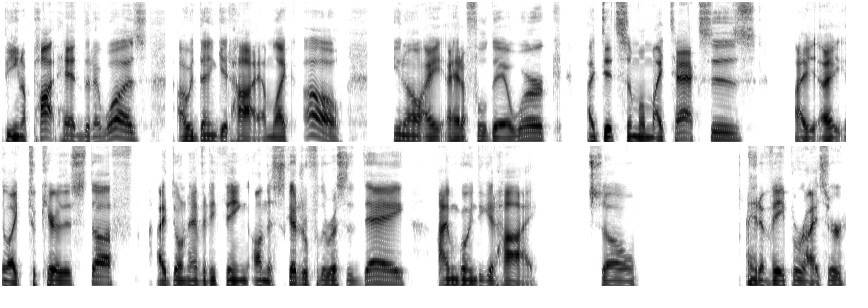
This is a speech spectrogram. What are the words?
being a pothead that I was, I would then get high. I'm like, oh, you know, I, I had a full day of work. I did some of my taxes. I, I like took care of this stuff. I don't have anything on the schedule for the rest of the day. I'm going to get high. So I had a vaporizer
